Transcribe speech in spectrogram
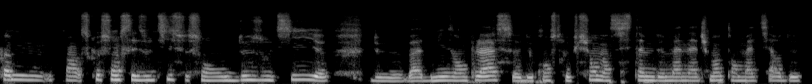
comme, ce que sont ces outils. Ce sont deux outils de, bah, de mise en place, de construction d'un système de management en matière de,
